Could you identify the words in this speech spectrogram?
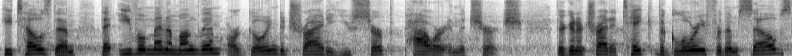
He tells them that evil men among them are going to try to usurp power in the church. They're going to try to take the glory for themselves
